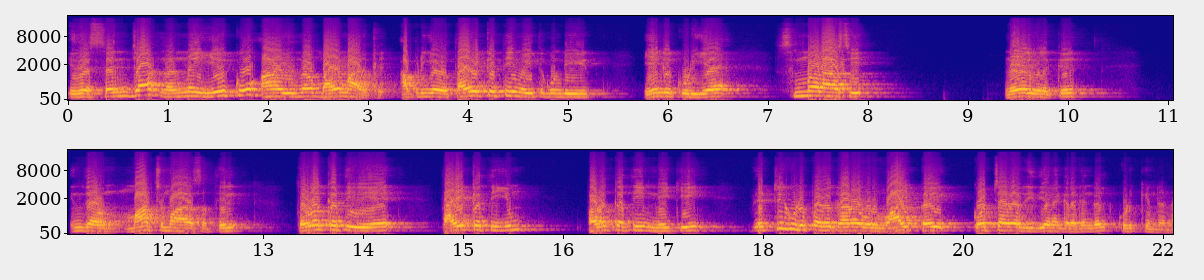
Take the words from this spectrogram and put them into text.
இதை செஞ்சா நன்மை இருக்கும் ஆனால் இதுதான் பயமா இருக்கு. அப்படிங்கிற ஒரு தயக்கத்தையும் வைத்துக்கொண்டு இயங்கக்கூடிய சிம்மராசி நேயர்களுக்கு இந்த மார்ச் மாதத்தில் துவக்கத்திலேயே தயக்கத்தையும் பதக்கத்தையும் நீக்கி வெற்றி கொடுப்பதற்கான ஒரு வாய்ப்பை கோச்சார ரீதியான கிரகங்கள் கொடுக்கின்றன.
